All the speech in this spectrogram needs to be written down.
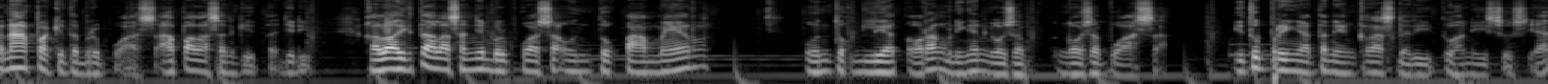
Kenapa kita berpuasa? Apa alasan kita? Jadi kalau kita alasannya berpuasa untuk pamer, untuk dilihat orang, mendingan nggak usah nggak usah puasa. Itu peringatan yang keras dari Tuhan Yesus ya.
